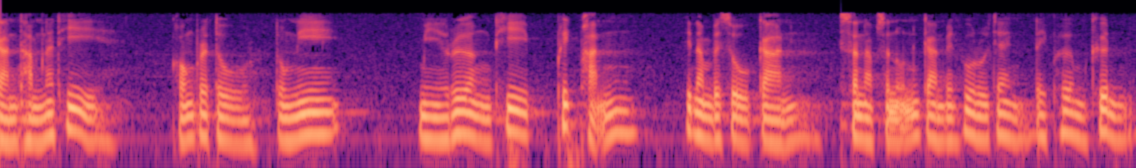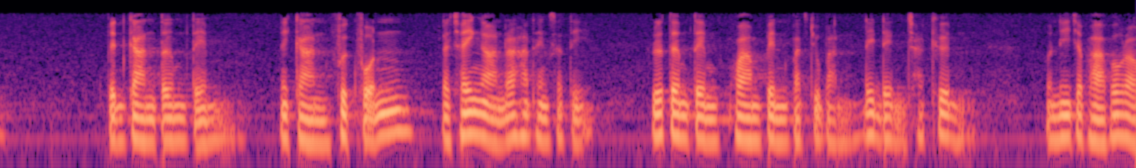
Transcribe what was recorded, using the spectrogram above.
การทำหน้าที่ของประตู ตรงนี้มีเรื่องที่พลิกผันที่นำไปสู่การสนับสนุนการเป็นผู้รู้แจ้งได้เพิ่มขึ้น เป็นการเติมเต็มในการฝึกฝนและใช้งานรหัสแห่งสติ รือเติมเต็มความเป็นปัจจุบันได้เด่นชัดขึ้น วันนี้จะพาพวกเรา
